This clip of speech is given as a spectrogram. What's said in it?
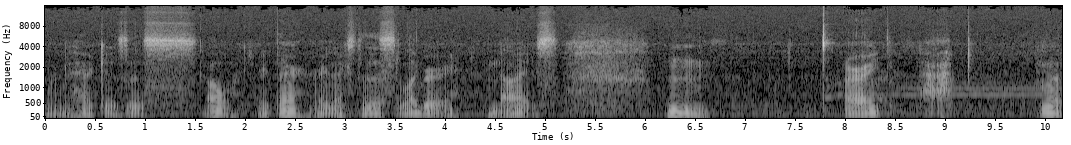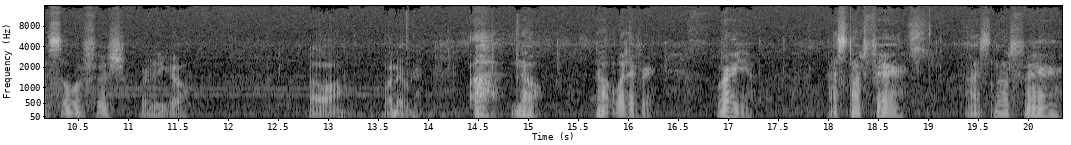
Where the heck is this? Oh, it's right there. Right next to this library. Nice. Hmm. Alright. Ah. Isn't that a silverfish? Where'd he go? Oh well. Whatever. Ah, no. Not whatever. Where are you? That's not fair. That's not fair.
